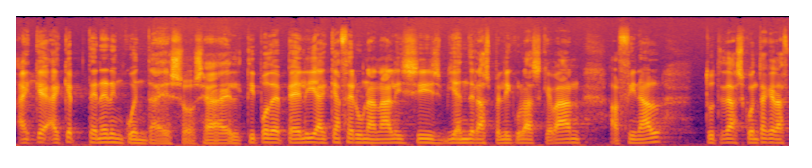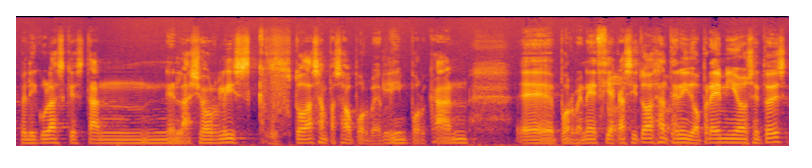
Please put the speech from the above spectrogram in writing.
Hay que, hay que tener en cuenta eso, o sea, el tipo de peli, hay que hacer un análisis bien de las películas que van. Al final, tú te das cuenta que las películas que están en la shortlist, uf, todas han pasado por Berlín, por Cannes, eh, por Venecia, casi todas han tenido premios, entonces,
